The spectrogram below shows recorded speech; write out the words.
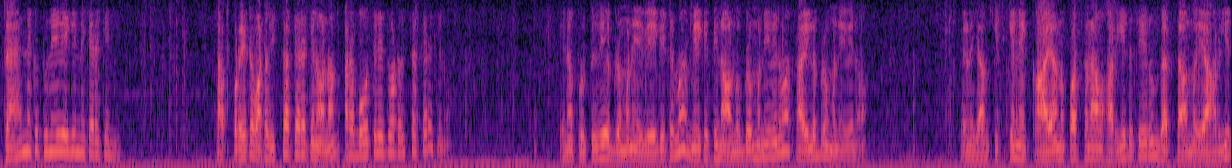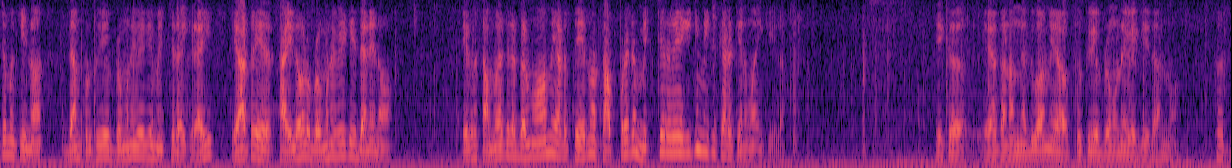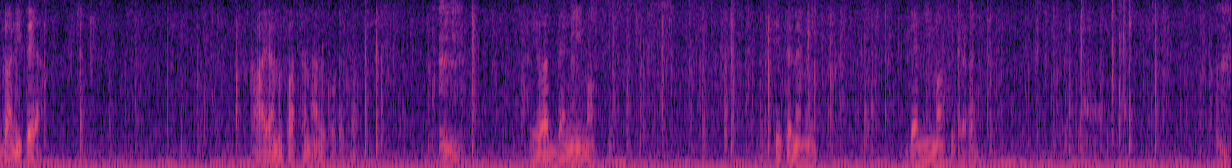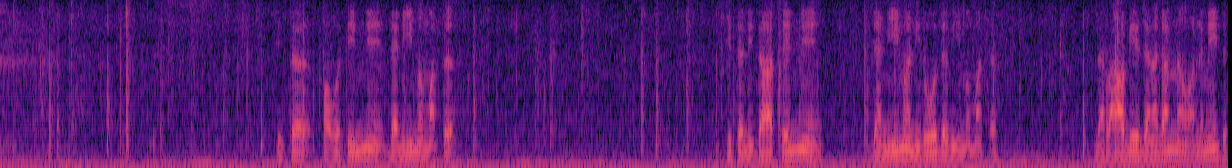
පෑන් එක තුනේ වේගෙන් කරකින්නේ. තප්පරයට වට 20ක් කරකිනවා නම් අර බෝතලෙත් වට 20ක් කරකිනවා. එහෙනම් පෘථිවියේ භ්‍රමණයේ වේගෙටම මේකේ තියෙන අනුභ්‍රමණය වෙනවා, සෛල භ්‍රමණය වෙනවා. එන යම් කිසි කෙනෙක් කායානුපස්සනාව හරියට තේරුම් ගත්තාම එයා හරියටම කියනවා දැන් පෘථිවියේ භ්‍රමණ වේගය මෙච්චරයි කියලා. ඇයි? එයාට ඒ සෛලවල භ්‍රමණ වේගය දැනෙනවා. ඒකට සමවැදලා බලනවාම එයාට තේරෙනවා තප්පරයට මෙච්චර වේගකින් මේක කරකිනවයි කියලා. ඒක එයා ගණන් නැදුවාම එයා පෘථිවියේ භ්‍රමණ වේගය දන්නවා. ඒක ගණිතය. කායානුපස්සනාවේ කොටස. ඒවත් දැනීමක්. සිත නෙමෙයි. දැනීමක් විතරයි. සිත පවතින්නේ දැනීම මත. සිත නිදාස් වෙන්නේ දැනීම නිරෝධ වීම මත. දැන් රාගය දැනගන්නව නෙමෙයිද?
